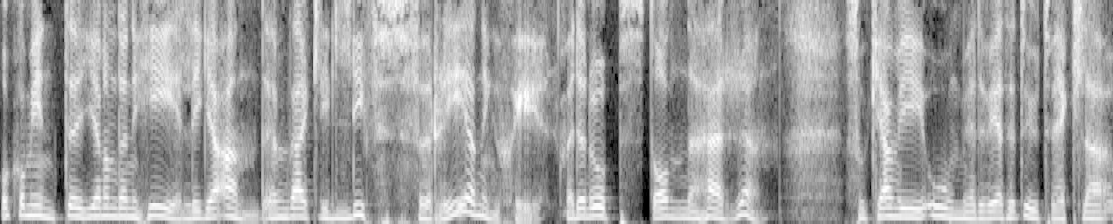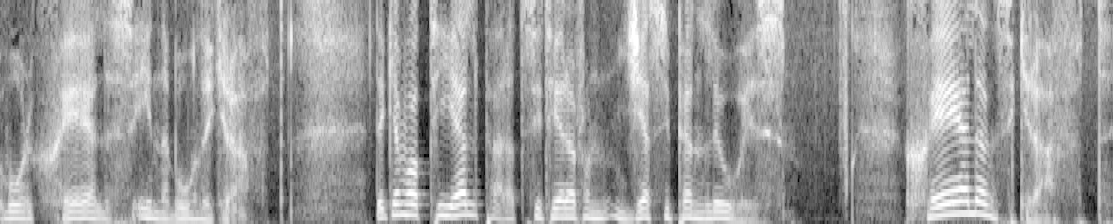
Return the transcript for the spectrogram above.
och om inte genom den heliga ande en verklig livsförening sker med den uppståndne Herren så kan vi omedvetet utveckla vår själs inneboende kraft. Det kan vara till hjälp här att citera från Jesse Penn Lewis. Själens kraft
